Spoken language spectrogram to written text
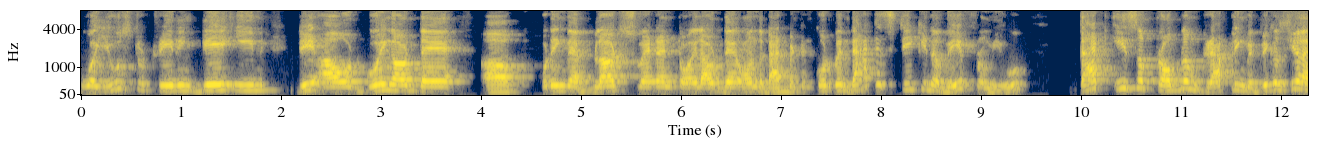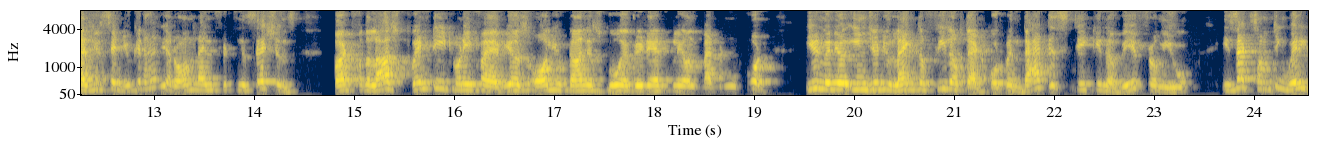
who are used to training day in day out going out there uh, putting their blood, sweat, and toil out there on the badminton court, when that is taken away from you, that is a problem grappling with. Because here, as you said, you can have your online fitness sessions, but for the last 20, 25 years, all you've done is go every day and play on the badminton court. Even when you're injured, you like the feel of that court. When that is taken away from you, is that something very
